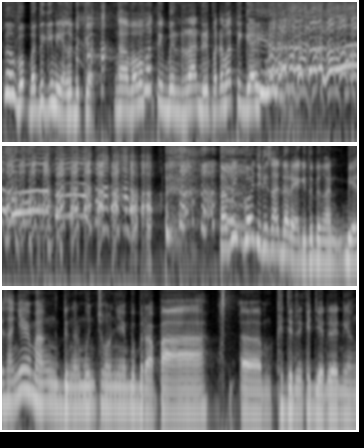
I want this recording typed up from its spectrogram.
Berarti gini ya lebih ke nggak apa-apa mati beneran daripada mati gaya. Tapi gue jadi sadar ya gitu dengan biasanya emang dengan munculnya beberapa em, kejadian-kejadian yang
